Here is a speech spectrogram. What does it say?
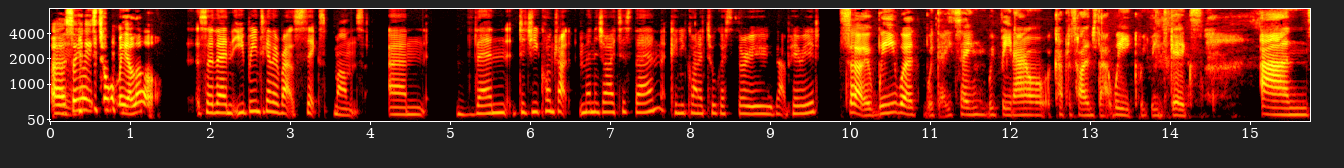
Uh, so yeah, he's taught me a lot. So then you've been together about six months um, then did you contract meningitis then? Can you kind of talk us through that period? So we were were dating. We'd been out a couple of times that week. We'd been to gigs, and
